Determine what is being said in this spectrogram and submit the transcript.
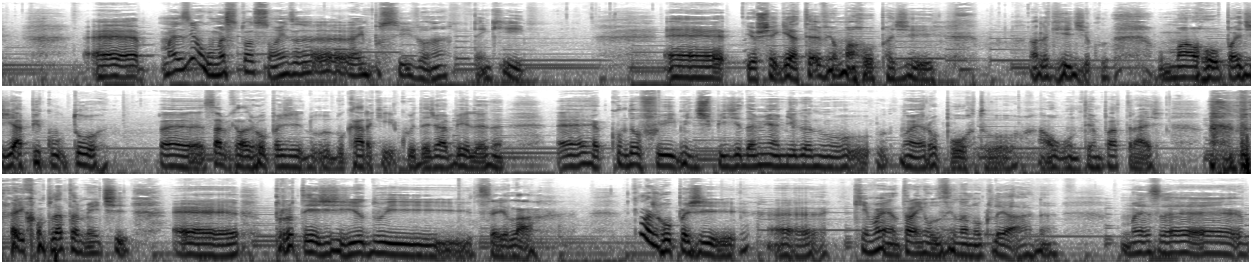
É, mas em algumas situações é, é, impossível, né? Tem que ir. É, eu cheguei até a ver uma roupa de. Olha que ridículo. Uma roupa de apicultor. É, sabe aquelas roupas de, do, do, cara que cuida de abelha, né? É, quando eu fui me despedir da minha amiga no, no aeroporto há algum tempo atrás, para ir completamente é, protegido e sei lá, aquelas roupas de é, quem vai entrar em usina nuclear, né? Mas é,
